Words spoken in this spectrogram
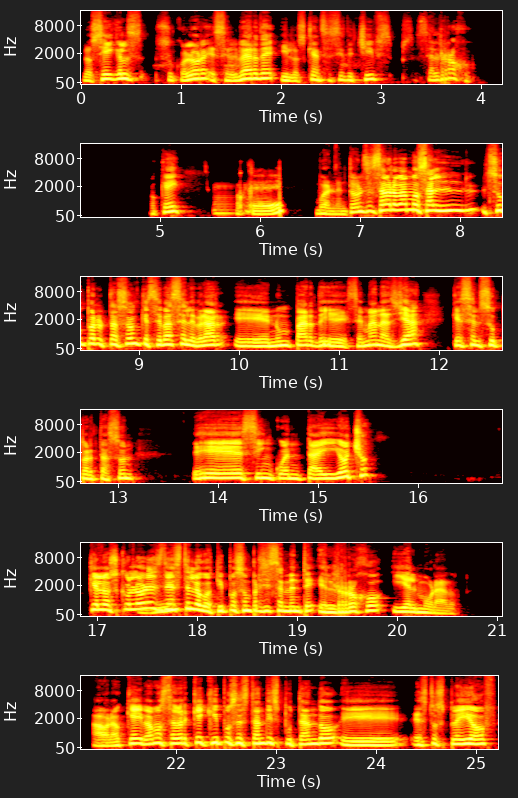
Los Eagles, su color es el verde y los Kansas City Chiefs pues, es el rojo. ¿Ok? Ok. Bueno, entonces ahora vamos al Supertazón que se va a celebrar en un par de semanas ya, que es el Supertazón eh, 58. Que los colores de este logotipo son precisamente el rojo y el morado. Ahora, ok, vamos a ver qué equipos están disputando eh, estos playoffs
